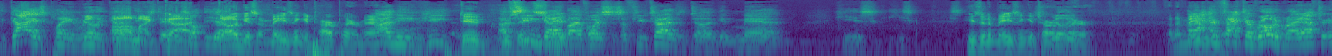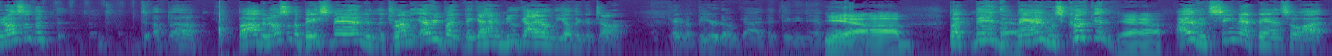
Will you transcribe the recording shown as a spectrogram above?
The guy is playing really good. Oh my god, Oh, yeah. Doug is an amazing guitar player, man. I mean, he. Dude, I've seen insane. Guided by Voices a few times, Doug, and man, he is. He's. He's an amazing guitar really- player. An amazing. I- in fact, I wrote him right after, and also the. Uh, Bob and also the bass man and the drumming. Everybody, they had a new guy on the other guitar, kind of a beardo guy that they didn't have. yeah, uh, But man, the Yeah. band was cooking. yeah. I haven't seen that band so hot,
